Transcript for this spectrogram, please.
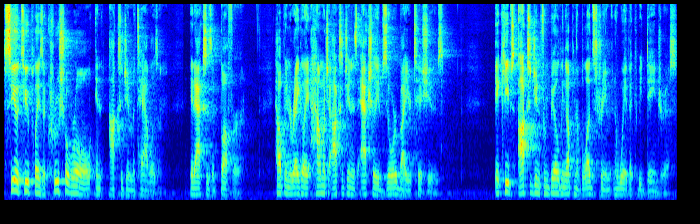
CO2 plays a crucial role in oxygen metabolism. It acts as a buffer, helping to regulate how much oxygen is actually absorbed by your tissues. It keeps oxygen from building up in the bloodstream in a way that could be dangerous.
